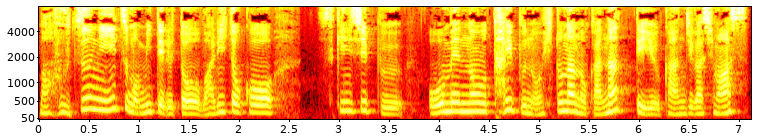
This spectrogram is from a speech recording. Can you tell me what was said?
まあ、普通にいつも見てると割とこうスキンシップ多めのタイプの人なのかなっていう感じがします。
